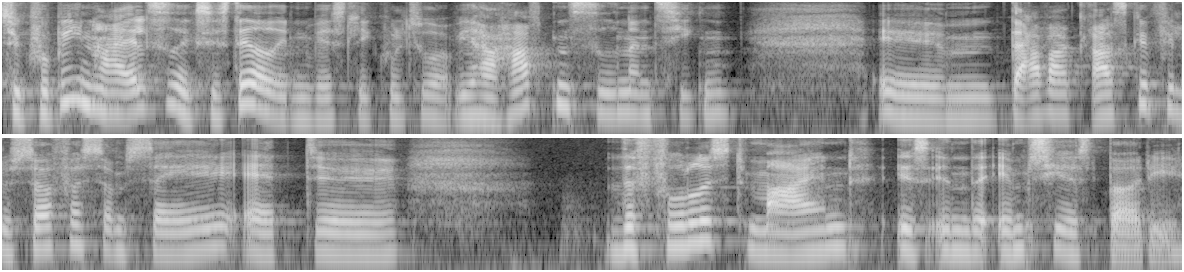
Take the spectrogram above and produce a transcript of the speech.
Tykfobien har altid eksisteret i den vestlige kultur. Vi har haft den siden antikken. Øh, der var græske filosofer, som sagde, at øh, the fullest mind is in the emptiest body.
